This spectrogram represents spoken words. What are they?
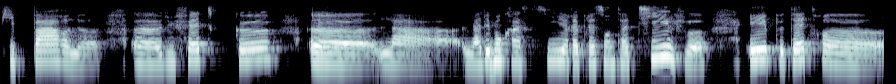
qui parle euh, du fait que euh, la, démocratie représentative est peut-être euh,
